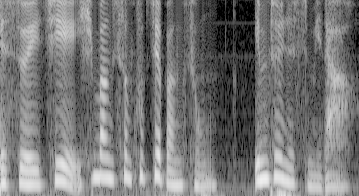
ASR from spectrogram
SOH 희망성 국제방송 임소연이었습니다.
